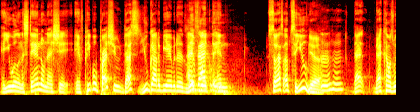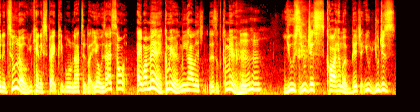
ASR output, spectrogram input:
and you willing to stand on that shit, if people press you, that's you got to be able to live Exactly. with, and so that's up to you. yeah, Mm-hmm. that that comes with it too though. You can't expect people not to like, yo, is that so? Hey, my man, come here. Let me holler. at you. Come here. Mm-hmm. You you just call him a bitch. You you just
